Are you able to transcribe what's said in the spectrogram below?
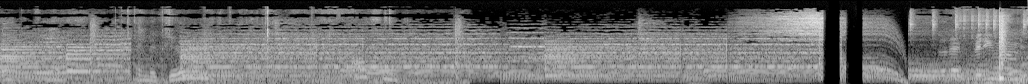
And the jury, awesome. So that fitting room is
